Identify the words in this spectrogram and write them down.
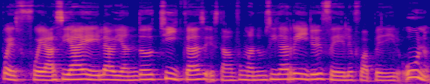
pues fue hacia él, habían dos chicas, estaban fumando un cigarrillo y Fede le fue a pedir uno.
